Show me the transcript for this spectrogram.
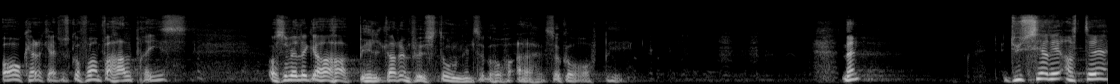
Å, hva er det, du skal få den for halv pris. Og så vil jeg ha bilde av den første ungen som går, uh, som går oppi. Men du ser det at det,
